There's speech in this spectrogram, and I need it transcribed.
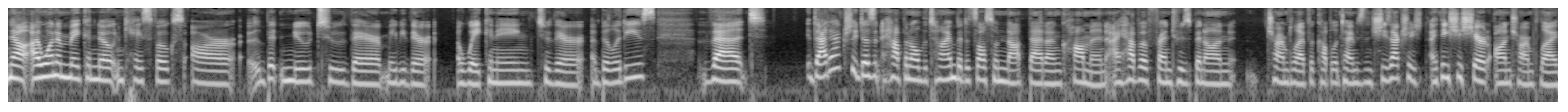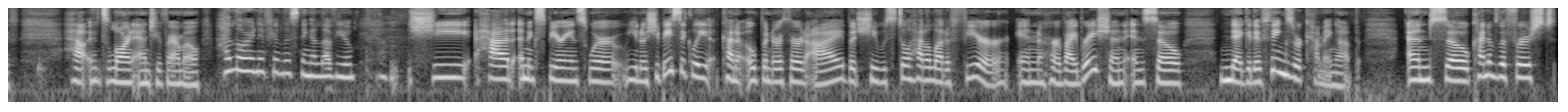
Now I want to make a note in case folks are a bit new to their maybe their awakening to their abilities that that actually doesn't happen all the time, but it's also not that uncommon. I have a friend who's been on Charmed Life a couple of times, and she's actually, I think she shared on Charmed Life how it's Lauren Antufermo. Hi, Lauren, if you're listening, I love you. She had an experience where, you know, she basically kind of opened her third eye, but she was, still had a lot of fear in her vibration. And so negative things were coming up. And so, kind of the first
